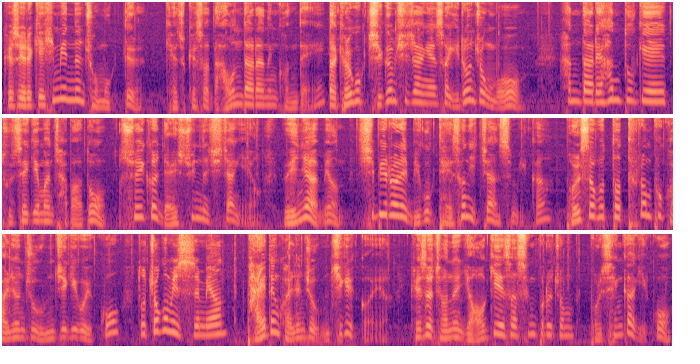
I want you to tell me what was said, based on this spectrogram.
그래서 이렇게 힘 있는 종목들 계속해서 나온다라는 건데 자, 결국 지금 시장에서 이런 종목 한 달에 한두 개, 두세 개만 잡아도 수익을 낼 수 있는 시장이에요. 왜냐하면 11월에 미국 대선 있지 않습니까? 벌써부터 트럼프 관련주 움직이고 있고 또 조금 있으면 바이든 관련주 움직일 거예요. 그래서 저는 여기에서 승부를 좀 볼 생각이고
